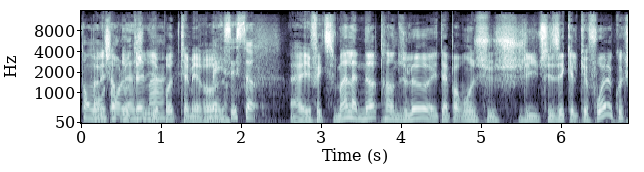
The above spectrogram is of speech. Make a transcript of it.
Ton, Dans les chambres d'hôtel, il n'y a pas de caméra. Ben, c'est ça. Euh, effectivement, la note rendue là est importante. Moi, je, je- je l'ai utilisée quelques fois. Là, quoique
